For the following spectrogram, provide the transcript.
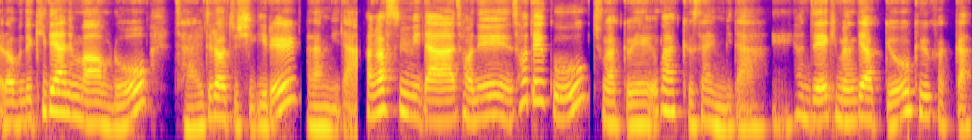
여러분들 기대하는 마음으로 잘 들어주시 기를 바랍니다. 반갑습니다. 저는 서대구 중학교의 음악 교사입니다. 네, 현재 김영대학교 교육학과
